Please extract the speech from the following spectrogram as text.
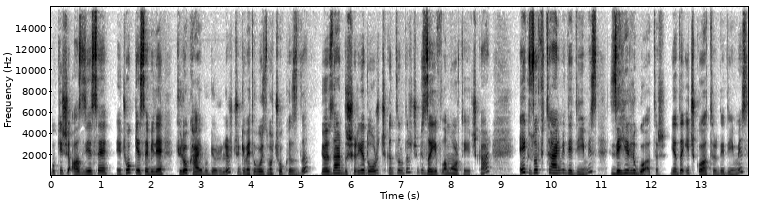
Bu kişi az yese, e, çok yese bile kilo kaybı görülür. Çünkü metabolizma çok hızlı. Gözler dışarıya doğru çıkıntılıdır çünkü zayıflama ortaya çıkar. Egzofitermi dediğimiz zehirli guatr ya da iç guatr dediğimiz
